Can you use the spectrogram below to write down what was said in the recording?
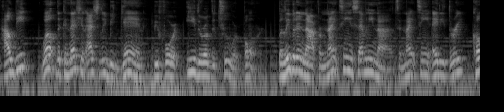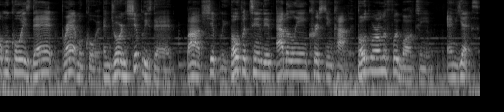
How deep? Well, the connection actually began before either of the two were born. Believe it or not, from 1979 to 1983, Colt McCoy's dad, Brad McCoy, and Jordan Shipley's dad, Bob Shipley, both attended Abilene Christian College. Both were on the football team, and yes,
